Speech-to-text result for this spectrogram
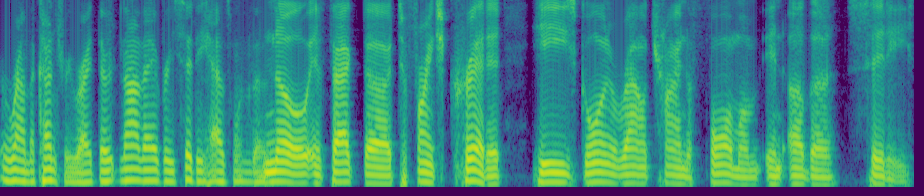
around the country, right? There, not every city has one of those. No, in fact, uh, to Frank's credit, he's going around trying to form them in other cities.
